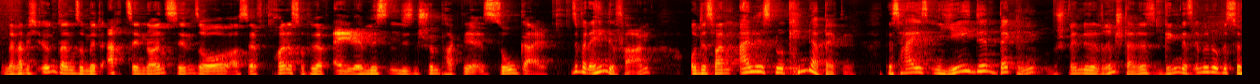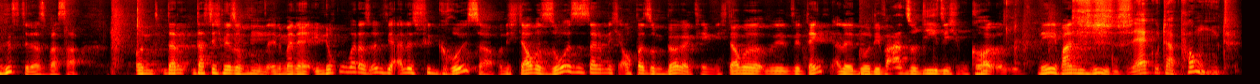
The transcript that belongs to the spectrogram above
Und dann habe ich irgendwann so mit 18, 19 so aus der Freundesgruppe gesagt, ey, wir müssen in diesen Schwimmpark, der ist so geil. Dann sind wir da hingefahren und es waren alles nur Kinderbecken. Das heißt, in jedem Becken, wenn du da drin standest, ging das immer nur bis zur Hüfte, das Wasser. Und dann dachte ich mir so, hm, in meiner Erinnerung war das irgendwie alles viel größer. Und ich glaube, so ist es dann nämlich auch bei so einem Burger King. Ich glaube, wir, wir denken alle nur, die waren so riesig und nee, waren die Das nie. ist ein sehr guter Punkt.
